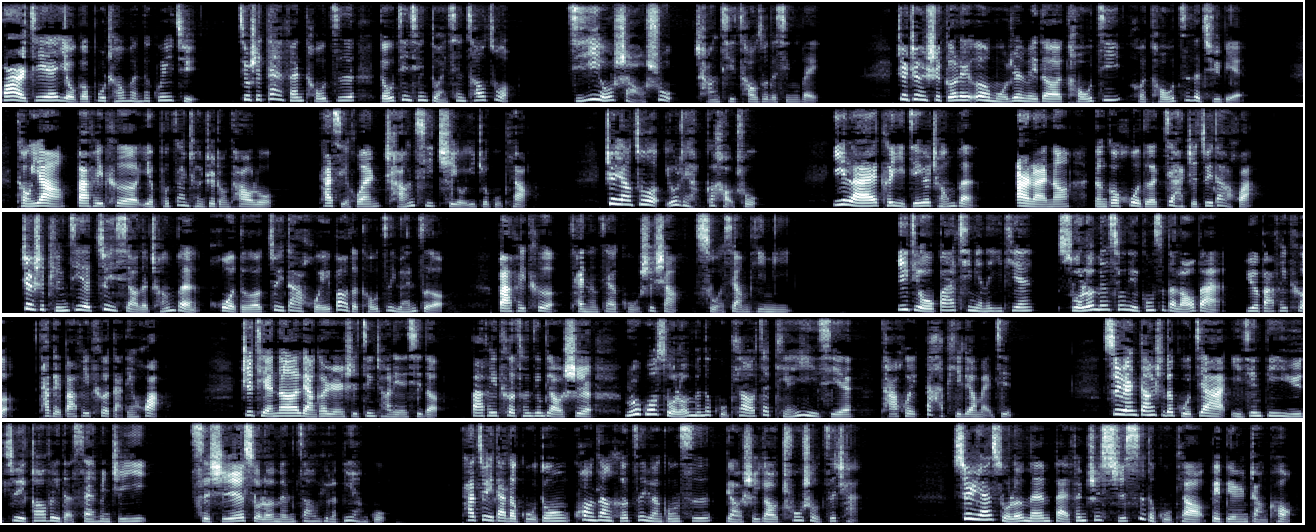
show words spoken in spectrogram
华尔街有个不成文的规矩，就是但凡投资都进行短线操作，极有少数长期操作的行为。这正是格雷厄姆认为的投机和投资的区别。同样，巴菲特也不赞成这种套路。他喜欢长期持有一只股票，这样做有两个好处：一来可以节约成本，二来呢能够获得价值最大化。正是凭借最小的成本获得最大回报的投资原则，巴菲特才能在股市上所向披靡。一九八七年的一天，所罗门兄弟公司的老板约巴菲特，他给巴菲特打电话。之前呢，两个人是经常联系的。巴菲特曾经表示，如果所罗门的股票再便宜一些，他会大批量买进。虽然当时的股价已经低于最高位的三分之一，此时所罗门遭遇了变故。他最大的股东矿藏和资源公司表示要出售资产。虽然所罗门百分之十四的股票被别人掌控，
